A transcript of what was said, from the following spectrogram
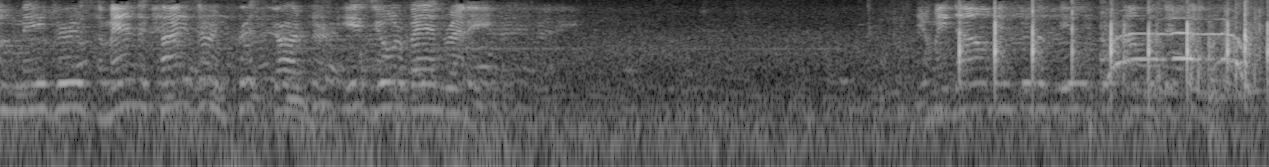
Drum majors Amanda Kaiser and Chris Gardner. Is your band ready? You may now enter the field for competition.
